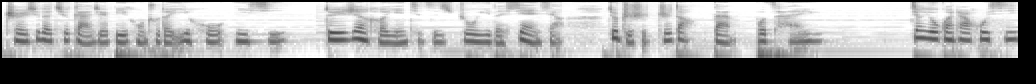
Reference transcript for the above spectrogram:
持续的去感觉鼻孔处的一呼一吸。对于任何引起自己注意的现象，就只是知道，但不参与。经由观察呼吸，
